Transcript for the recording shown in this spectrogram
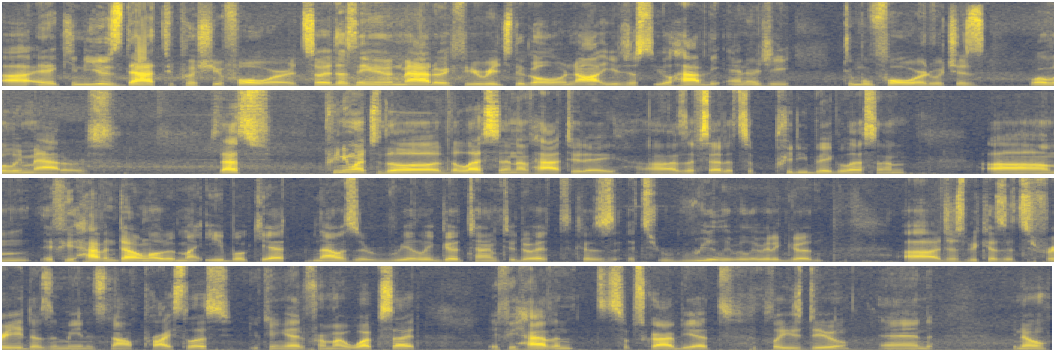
uh, and it can use that to push you forward. So it doesn't even matter if you reach the goal or not. You just you'll have the energy to move forward, which is what really matters. So that's pretty much the the lesson I've had today. Uh, as I've said, it's a pretty big lesson. Um, if you haven't downloaded my ebook yet, now is a really good time to do it because it's really, really, really good. Uh, just because it's free doesn't mean it's not priceless. You can get it from my website. If you haven't subscribed yet, please do. And you know,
